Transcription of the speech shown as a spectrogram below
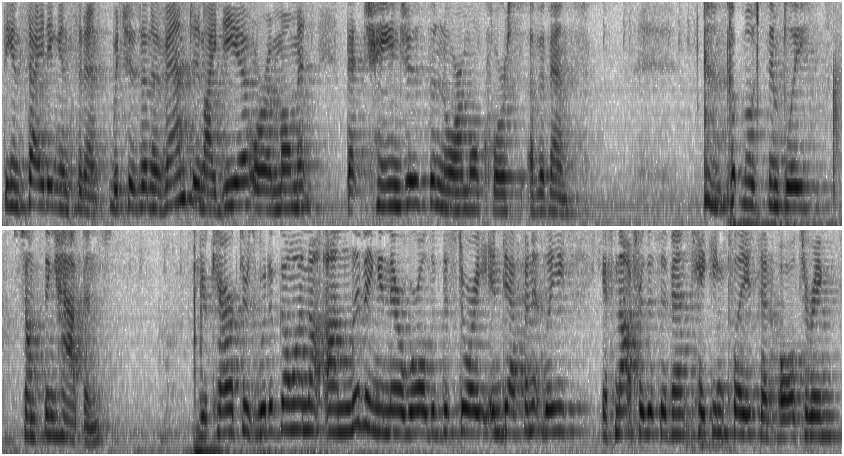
the inciting incident, which is an event, an idea, or a moment that changes the normal course of events. Put most simply, something happens. Your characters would have gone on living in their world of the story indefinitely if not for this event taking place and altering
